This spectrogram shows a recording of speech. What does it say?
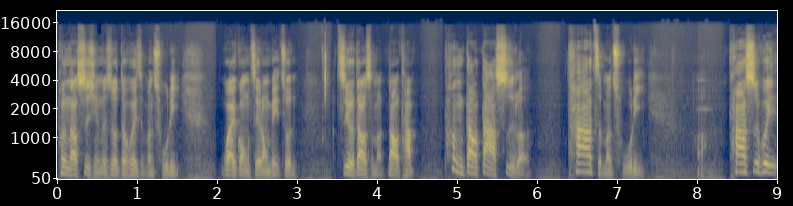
碰到事情的时候都会怎么处理？外公这种北准，只有到什么到他碰到大事了，他怎么处理？他是会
